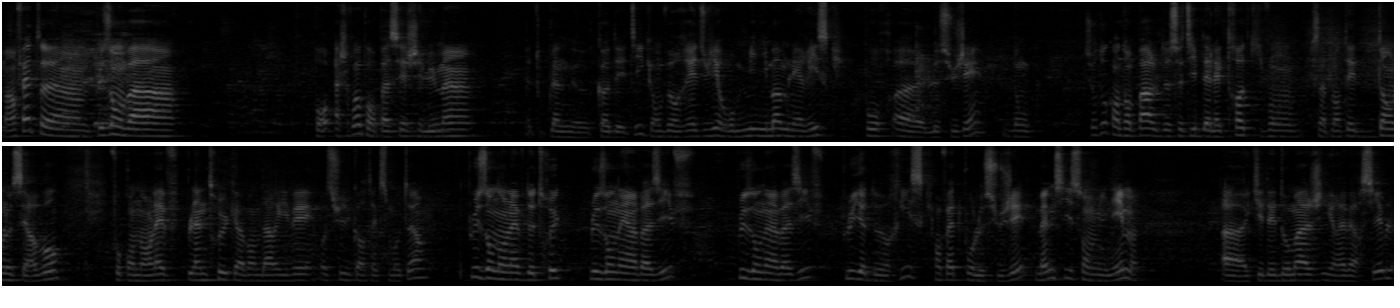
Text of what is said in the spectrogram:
bah, en fait, euh, plus on va. Pour, à chaque fois, pour passer chez l'humain, il y a tout plein de codes éthiques. On veut réduire au minimum les risques pour euh, le sujet. Donc, surtout quand on parle de ce type d'électrodes qui vont s'implanter dans le cerveau, il faut qu'on enlève plein de trucs avant d'arriver au-dessus du cortex moteur. Plus on enlève de trucs, plus on est invasif. Plus on est invasif, plus il y a de risques en fait pour le sujet, même s'ils sont minimes, euh, qu'il y ait des dommages irréversibles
